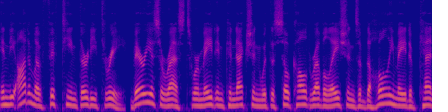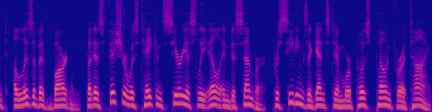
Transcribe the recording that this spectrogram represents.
In the autumn of 1533, various arrests were made in connection with the so-called revelations of the Holy Maid of Kent, Elizabeth Barton, but as Fisher was taken seriously ill in December, proceedings against him were postponed for a time.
